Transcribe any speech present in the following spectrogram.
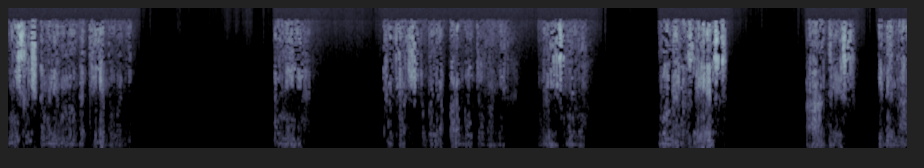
Не слишком ли много требований? Они хотят, чтобы я поработал на них, выяснил номер ЗС, адрес, имена,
